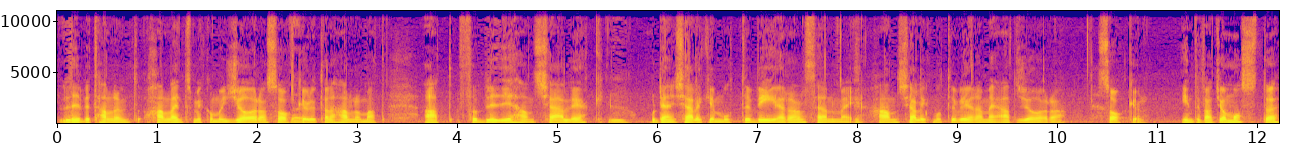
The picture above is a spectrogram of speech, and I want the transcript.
livet handlar inte, handlar inte så mycket om att göra saker Nej. utan det handlar om att, att förbli i hans kärlek. Mm. Och den kärleken motiverar sen mig. Hans kärlek motiverar mig att göra saker. Inte för att jag måste,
